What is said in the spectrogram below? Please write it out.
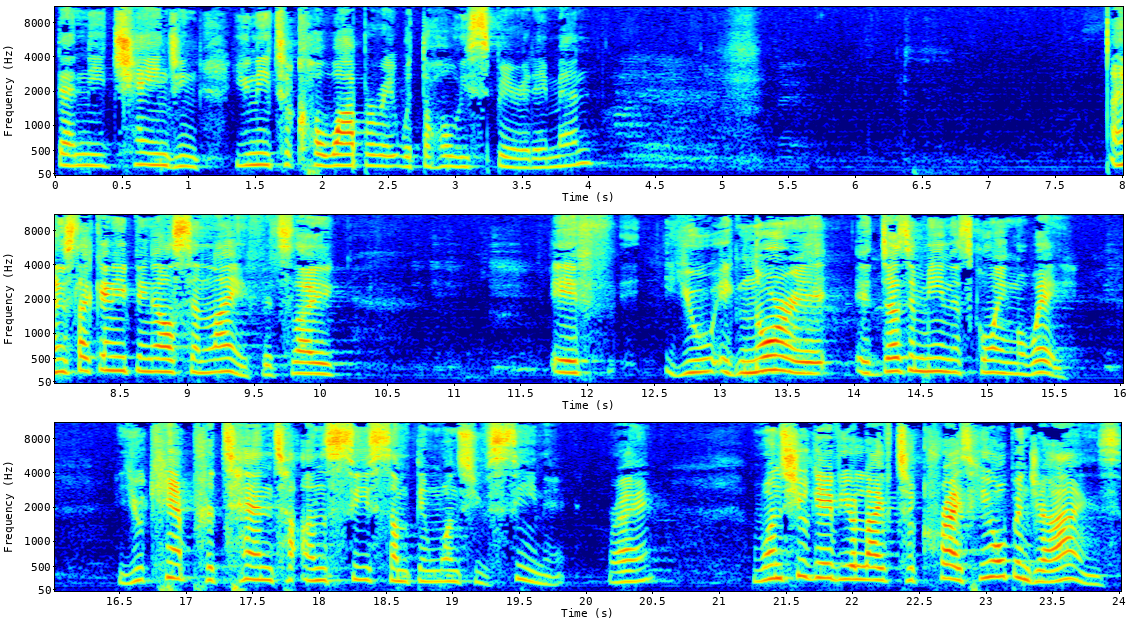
that need changing, you need to cooperate with the Holy Spirit. Amen? And it's like anything else in life. It's like if you ignore it, it doesn't mean it's going away. You can't pretend to unsee something once you've seen it, right? Once you gave your life to Christ, He opened your eyes.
